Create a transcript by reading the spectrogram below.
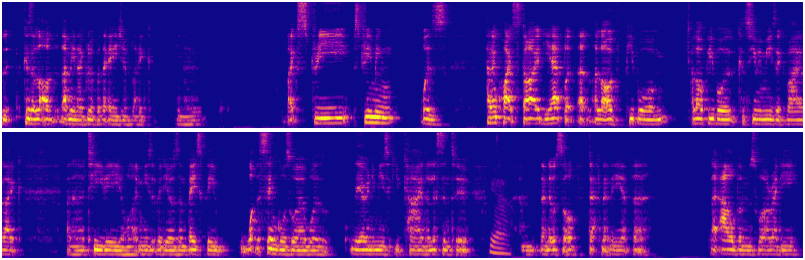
because a lot of I mean I grew up at the age of like, you know, like stream streaming was hadn't quite started yet, but a, a lot of people a lot of people consuming music via like I don't know TV or like music videos, and basically what the singles were was the only music you kind of listened to, Yeah, um, and it was sort of definitely at the like albums were already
